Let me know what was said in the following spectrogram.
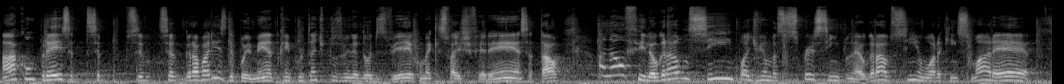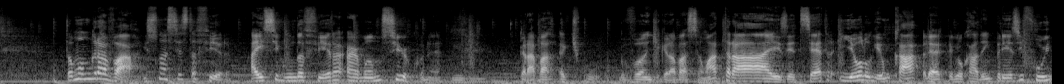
Ah, comprei. Você, gravaria esse depoimento, que é importante para os vendedores ver como é que isso faz diferença tal. Ah, não, filho, eu gravo sim. Pode vir, mas é super simples, né? Eu gravo sim, eu moro aqui em Sumaré. Então vamos gravar. Isso na sexta-feira. Aí segunda-feira armamos circo, né? Uhum. Grava, é, tipo, van de gravação atrás, etc. E eu aluguei um carro, é, peguei o carro da empresa e fui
